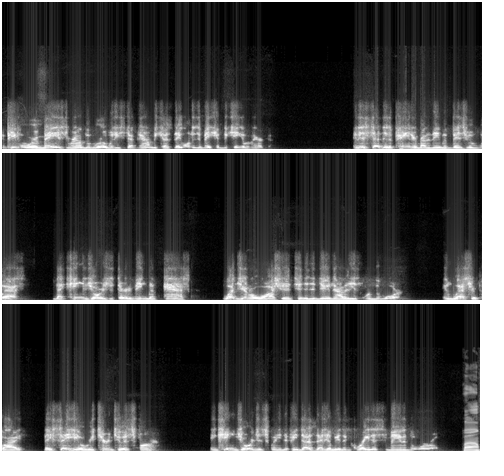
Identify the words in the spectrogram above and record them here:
And people were amazed around the world when he stepped down because they wanted to make him the king of America. And it said that a painter by the name of Benjamin West that King George III of England asked what General Washington intended to do now that he's won the war. And West replied, They say he will return to his farm. And King George explained, if he does that, he'll be the greatest man in the world. Wow.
